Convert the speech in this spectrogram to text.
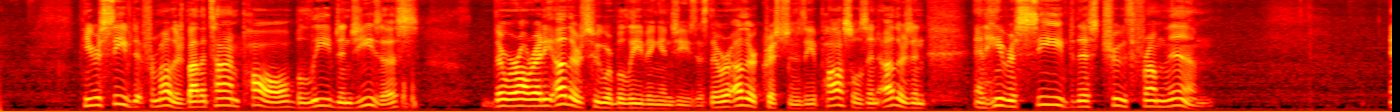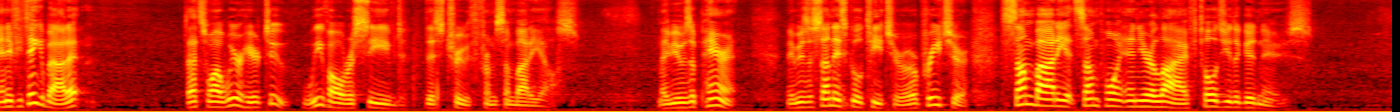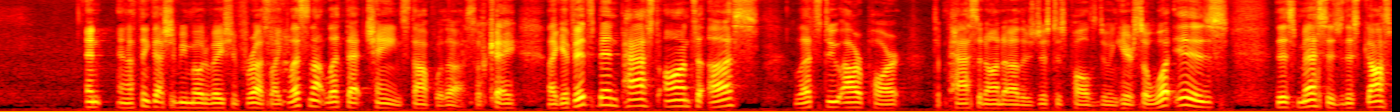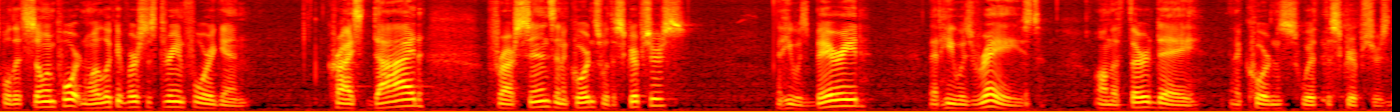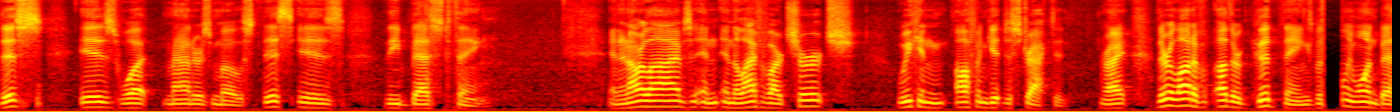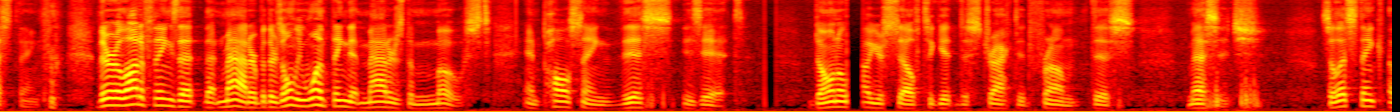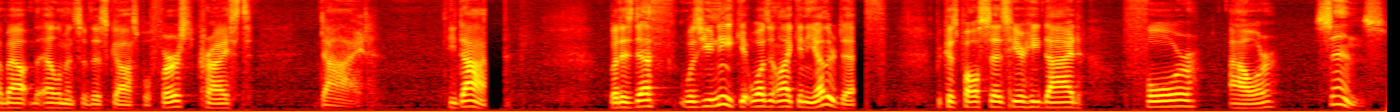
He received it from others. By the time Paul believed in Jesus, there were already others who were believing in Jesus. There were other Christians, the apostles, and others, and, and he received this truth from them. And if you think about it, that's why we're here too. We've all received this truth from somebody else. Maybe it was a parent, maybe it was a Sunday school teacher or a preacher. Somebody at some point in your life told you the good news. And, and I think that should be motivation for us. Like, let's not let that chain stop with us, okay? Like, if it's been passed on to us, let's do our part to pass it on to others, just as Paul's doing here. So, what is this message, this gospel that's so important? Well, look at verses 3 and 4 again. Christ died for our sins in accordance with the Scriptures, that he was buried, that he was raised on the third day in accordance with the Scriptures. This is what matters most. This is the best thing. And in our lives, and in, in the life of our church, we can often get distracted, right? There are a lot of other good things, but there's only one best thing. there are a lot of things that, that matter, but there's only one thing that matters the most. And Paul's saying, This is it. Don't allow yourself to get distracted from this message. So let's think about the elements of this gospel. First, Christ died. He died. But his death was unique. It wasn't like any other death because Paul says here he died for our sins.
